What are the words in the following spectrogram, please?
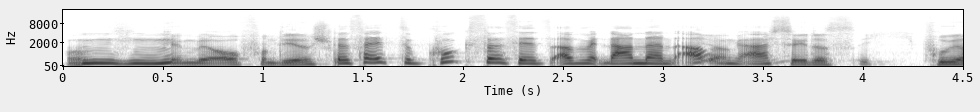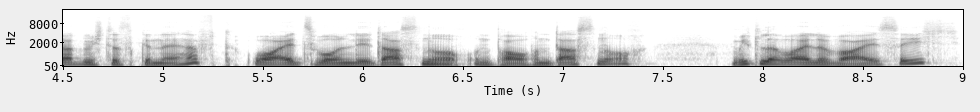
Mhm. Kennen wir auch von dir. Das heißt, du guckst das jetzt auch mit anderen Augen ja, an. Ich sehe das, ich, früher hat mich das genervt. Oh, jetzt wollen die das noch und brauchen das noch. Mittlerweile weiß ich,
